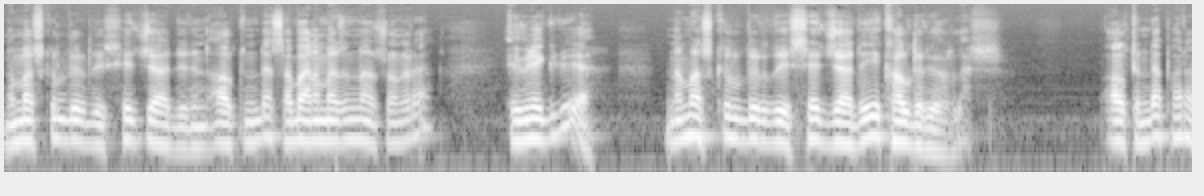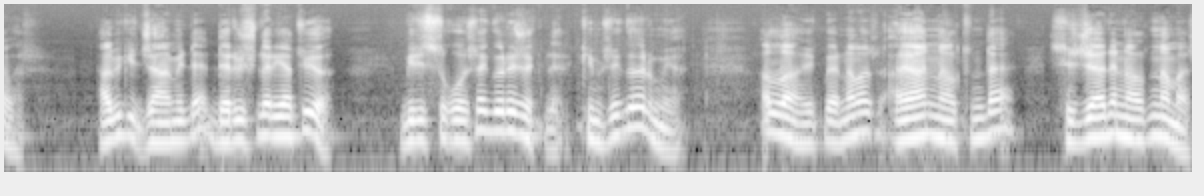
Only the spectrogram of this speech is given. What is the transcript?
Namaz kıldırdığı seccadenin altında sabah namazından sonra evine gidiyor ya. Namaz kıldırdığı seccadeyi kaldırıyorlar. Altında para var. Halbuki camide dervişler yatıyor. Birisi koysa görecekler. Kimse görmüyor. Allahu Ekber namaz ayağının altında seccadenin altında namaz.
